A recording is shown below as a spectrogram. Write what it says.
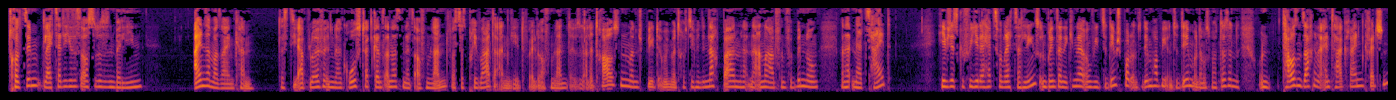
trotzdem, gleichzeitig ist es auch so, dass es in Berlin einsamer sein kann. Dass die Abläufe in einer Großstadt ganz anders sind als auf dem Land, was das Private angeht. Weil du auf dem Land sind alle draußen, man spielt irgendwie, man trifft sich mit den Nachbarn, man hat eine andere Art von Verbindung, man hat mehr Zeit. Hier habe ich das Gefühl, jeder hetzt von rechts nach links und bringt seine Kinder irgendwie zu dem Sport und zu dem Hobby und zu dem und dann muss man das und, und tausend Sachen in einen Tag reinquetschen.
